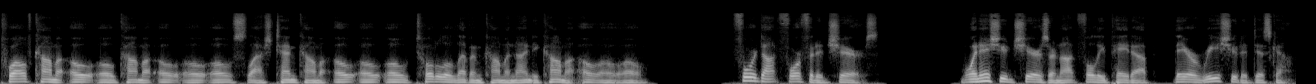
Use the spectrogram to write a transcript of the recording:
12,00,000 slash 10,000 total 11,90,000. 4. Forfeited shares. When issued shares are not fully paid up, they are reissued at discount.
